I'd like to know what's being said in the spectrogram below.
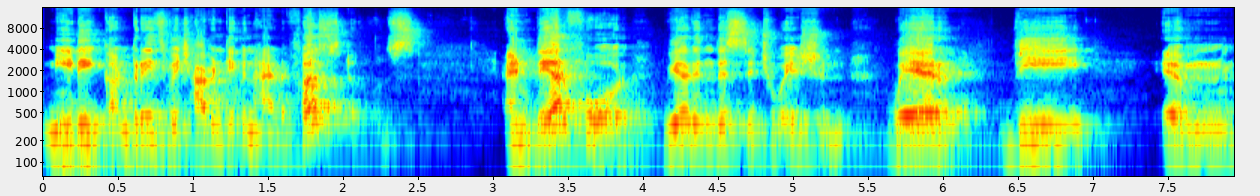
needy countries which haven't even had a first dose. And therefore, we are in this situation where the um,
